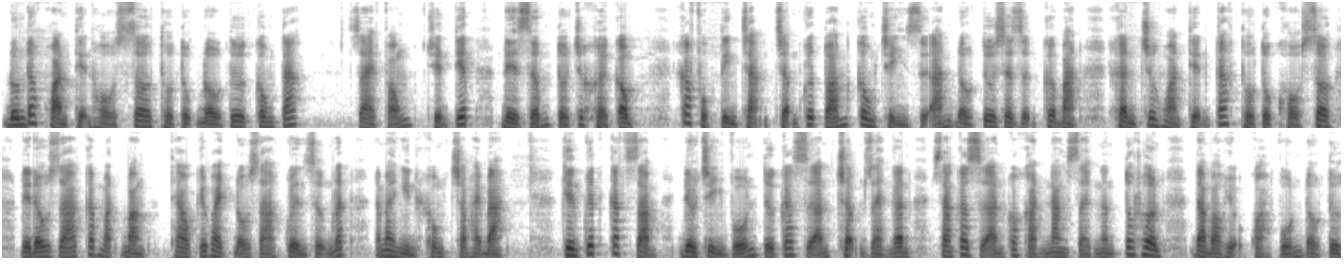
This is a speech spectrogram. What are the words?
đôn đốc hoàn thiện hồ sơ thủ tục đầu tư công tác giải phóng chuyển tiếp để sớm tổ chức khởi công khắc phục tình trạng chậm quyết toán công trình dự án đầu tư xây dựng cơ bản, khẩn trương hoàn thiện các thủ tục hồ sơ để đấu giá các mặt bằng theo kế hoạch đấu giá quyền sử dụng đất năm 2023 kiên quyết cắt giảm, điều chỉnh vốn từ các dự án chậm giải ngân sang các dự án có khả năng giải ngân tốt hơn, đảm bảo hiệu quả vốn đầu tư.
